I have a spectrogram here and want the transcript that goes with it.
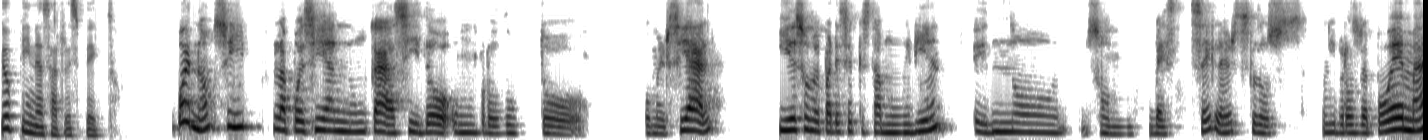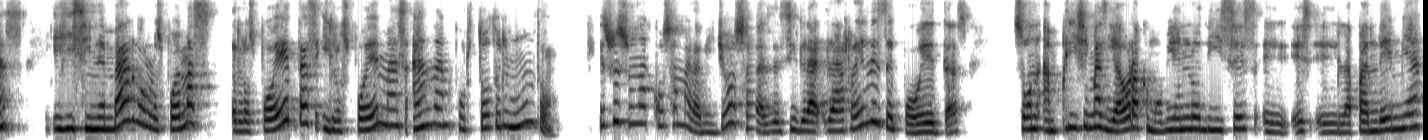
¿Qué opinas al respecto? Bueno, sí, la poesía nunca ha sido un producto comercial y eso me parece que está muy bien. Eh, no son bestsellers los libros de poemas y sin embargo los poemas, los poetas y los poemas andan por todo el mundo. Eso es una cosa maravillosa, es decir, las redes de poetas son amplísimas y ahora, como bien lo dices, eh, eh, la pandemia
